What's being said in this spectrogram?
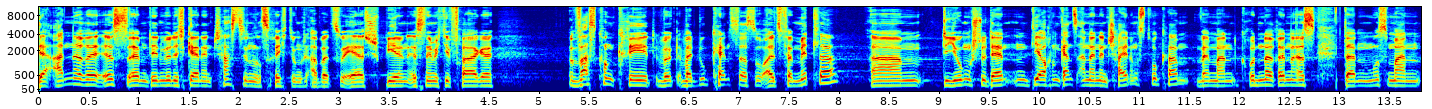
Der andere ist, ähm, den würde ich gerne in Justins Richtung aber zuerst spielen, ist nämlich die Frage, was konkret wirkt, weil du kennst das so als Vermittler, ähm, die jungen Studenten, die auch einen ganz anderen Entscheidungsdruck haben. Wenn man Gründerin ist, dann muss man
